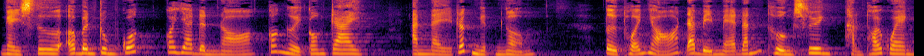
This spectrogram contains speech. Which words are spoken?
Ngày xưa ở bên Trung Quốc có gia đình nọ có người con trai. Anh này rất nghịch ngợm, từ thuở nhỏ đã bị mẹ đánh thường xuyên thành thói quen.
